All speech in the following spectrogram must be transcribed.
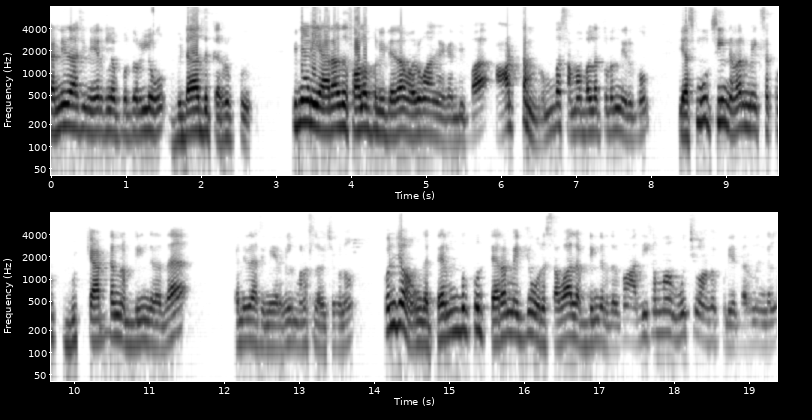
கன்னிராசி நேர்களை பொறுத்தவரையிலும் விடாது கருப்பு. பின்னாடி யாராவது ஃபாலோ பண்ணிட்டே தான் வருவாங்க கண்டிப்பாக ஆட்டம் ரொம்ப சமபலத்துடன் இருக்கும். Smooth sea never makes a good good captain அப்படிங்கிறத கன்னிராசி நேயர்கள் மனசில் வச்சுக்கணும். கொஞ்சம் உங்கள் தெம்புக்கும் திறமைக்கும் ஒரு சவால் அப்படிங்கிறது இருக்கும். அதிகமாக மூச்சு வாங்கக்கூடிய தருணங்கள்.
